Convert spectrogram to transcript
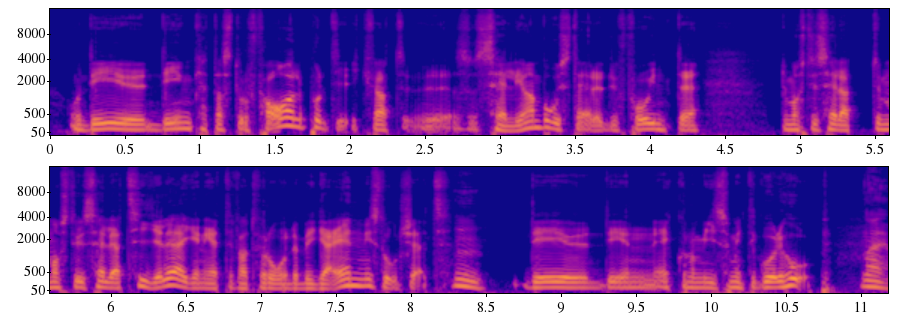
Och det är ju det är en katastrofal politik för att eh, så säljer man bostäder, du får inte du måste, ju sälja, du måste ju sälja tio lägenheter för att få råd att bygga en i stort sett. Mm. Det är ju det är en ekonomi som inte går ihop. Nej.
